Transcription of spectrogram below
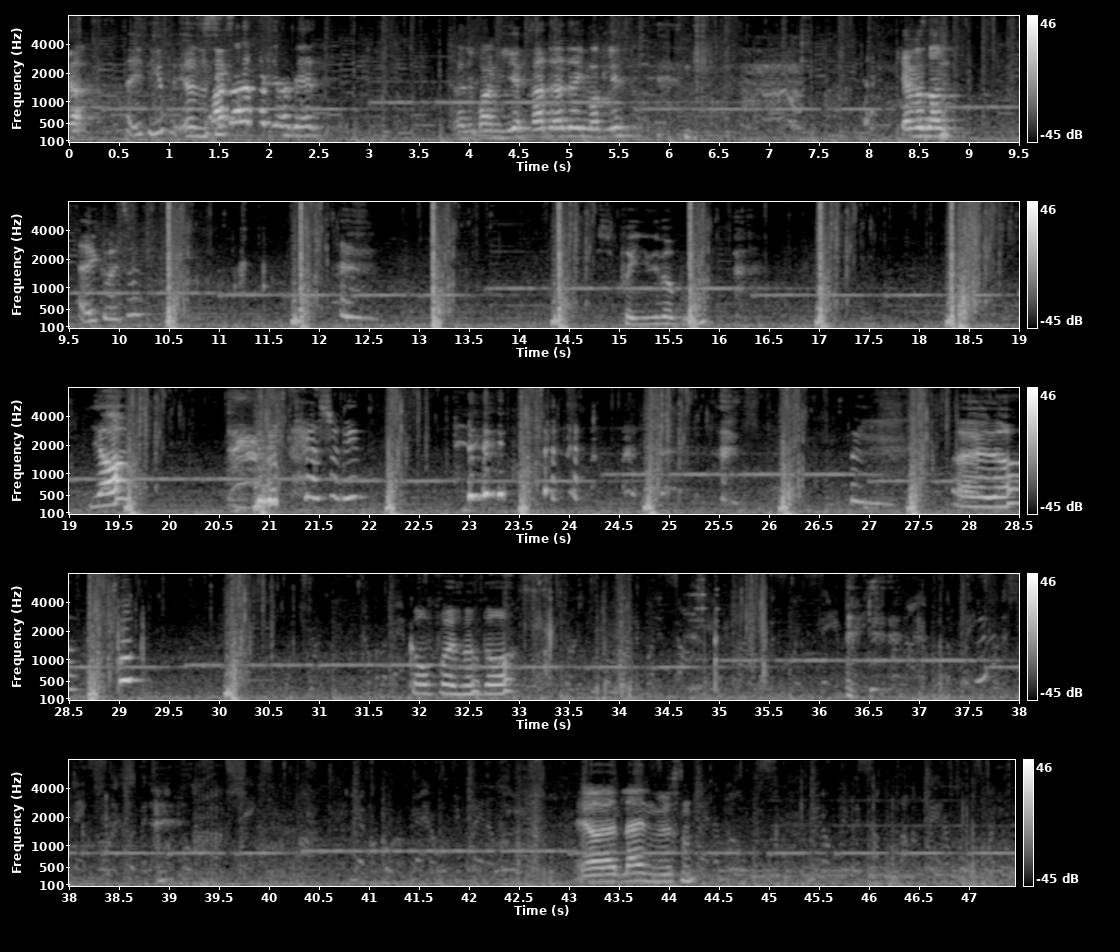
Ja. Richtig. Also Warte, siehst warte, warte, warte. Warte, die brauchen Licht. Warte, warte, ich mach Licht. Gehen wir's an. Ey, cool so. Springen über Boom. Ja! er ist schon hin. Alter. Kopf ist noch da. Ja, er hat leiden müssen.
